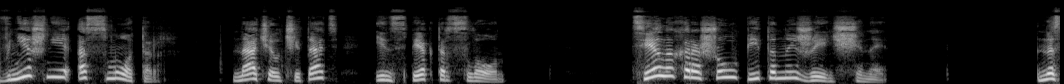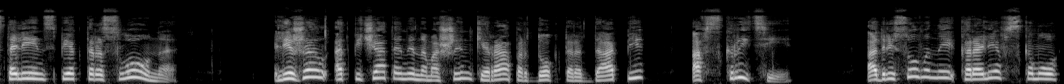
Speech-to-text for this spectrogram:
Внешний осмотр. Начал читать инспектор Слоун. Тело хорошо упитанной женщины. На столе инспектора Слоуна лежал отпечатанный на машинке рапорт доктора Даппи о вскрытии, адресованный королевскому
